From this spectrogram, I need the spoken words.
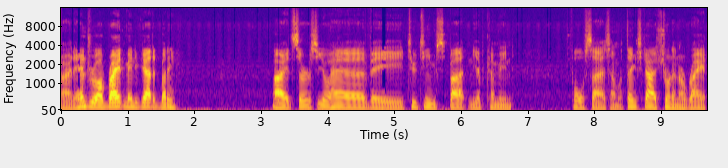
Alright, Andrew, alright, man, you got it, buddy. Alright, sir, so you'll have a two-team spot in the upcoming full-size helmet. Thanks, guys, for joining, alright.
